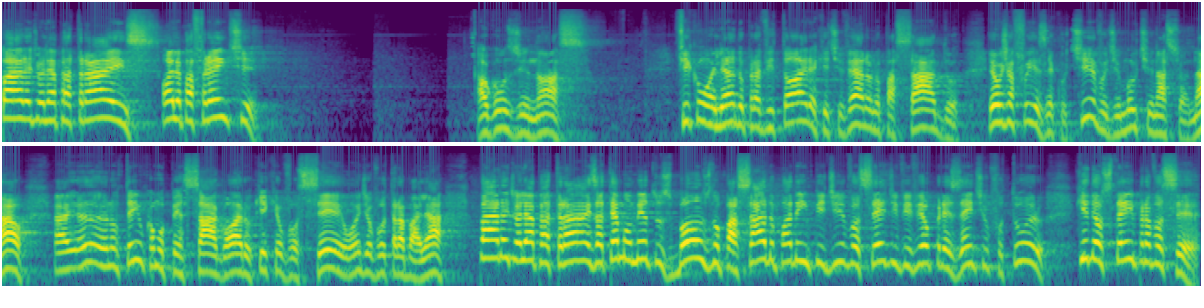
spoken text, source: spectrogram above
para de olhar para trás, olha para frente. Alguns de nós ficam olhando para a vitória que tiveram no passado. Eu já fui executivo de multinacional, ah, eu não tenho como pensar agora o que, que eu vou ser, onde eu vou trabalhar. Para de olhar para trás, até momentos bons no passado podem impedir você de viver o presente e o futuro que Deus tem para você.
